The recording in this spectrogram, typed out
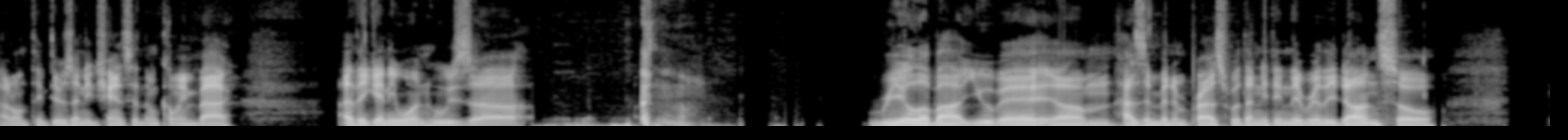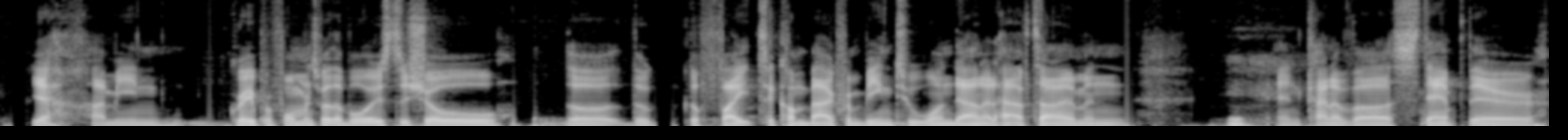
I don't think there's any chance of them coming back. I think anyone who's uh, real about Juve um, hasn't been impressed with anything they've really done. So, yeah, I mean, great performance by the boys to show the the the fight to come back from being two one down at halftime and and kind of uh, stamp their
